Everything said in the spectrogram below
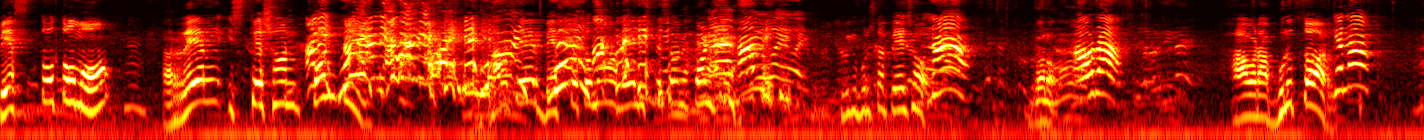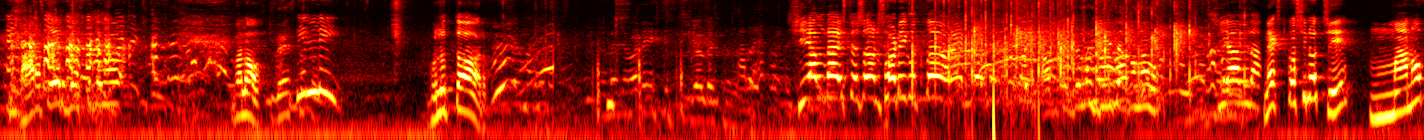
ব্যস্ততম রেল স্টেশন কোনটি? ভারতের ব্যস্ততম রেল স্টেশন কোনটি? তুমি কি পুরস্কার পেয়েছ? বলো। হাওড়া। হাওড়া ভুল উত্তর কেন? ভারতের ব্যস্ততম বলো। দিল্লি। ভুল উত্তর শিয়ালদা স্টেশন সঠিক উত্তর। শিয়ালদা। নেক্সট কোশ্চিন হচ্ছে মানব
